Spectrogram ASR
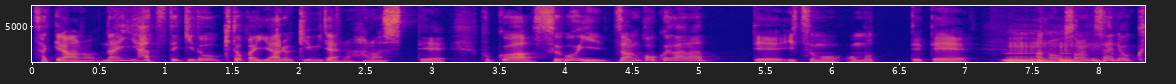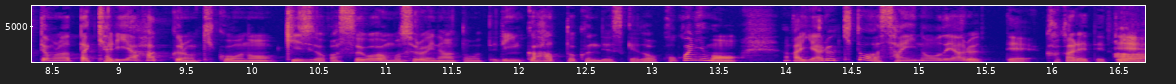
さっきのあの内発的動機とかやる気みたいな話って、僕はすごい残酷だなっていつも思ってて、ああの、そのみさんに送ってもらったキャリアハックの機構の記事とかすごい面白いなと思ってリンク貼っとくんですけど、ここにもなんかやる気とは才能であるって書かれてて、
